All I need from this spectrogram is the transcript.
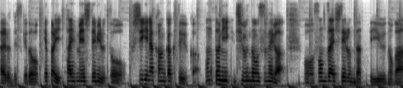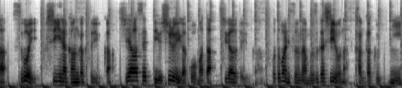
会えるんですけど、やっぱり対面してみると、不思議な感覚というか、本当に自分の娘がこう存在してるんだっていうのが、すごい不思議な感覚というか、幸せっていう種類がこうまた違うというか、言葉にするのは難しいような感覚に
